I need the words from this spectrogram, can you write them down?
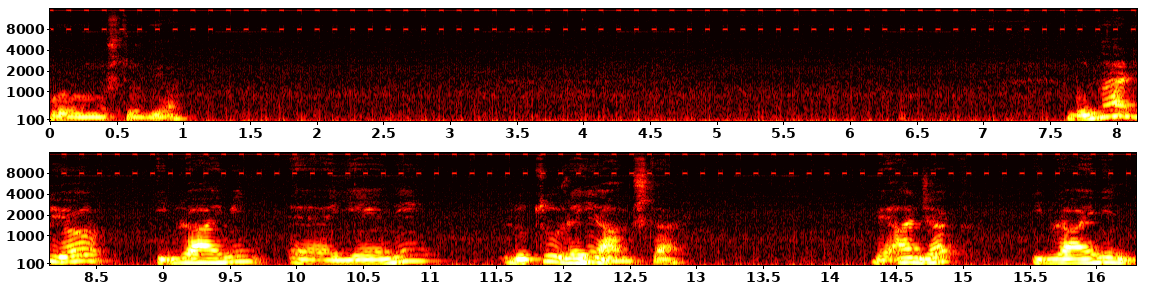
bulunmuştur diyor. Bunlar diyor İbrahim'in e, yeğeni Lut'u rehin almışlar. Ve ancak İbrahim'in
